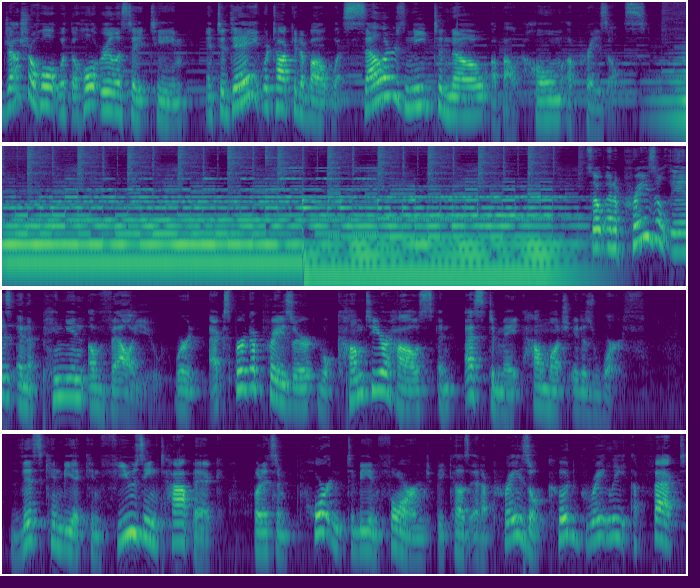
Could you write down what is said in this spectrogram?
Joshua Holt with the Holt Real Estate Team, and today we're talking about what sellers need to know about home appraisals. So, an appraisal is an opinion of value, where an expert appraiser will come to your house and estimate how much it is worth. This can be a confusing topic, but it's important to be informed because an appraisal could greatly affect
